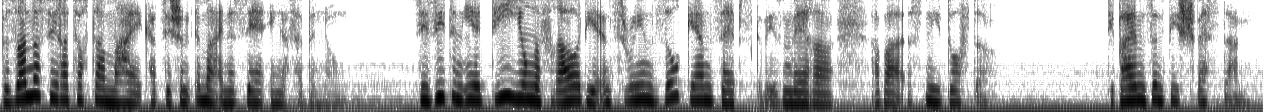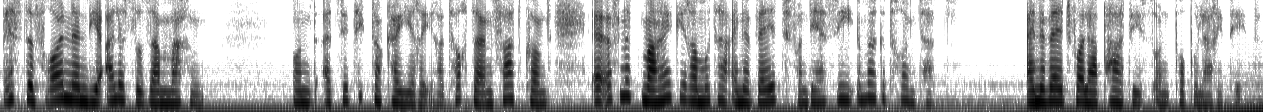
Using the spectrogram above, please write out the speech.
Besonders zu ihrer Tochter Mike hat sie schon immer eine sehr enge Verbindung. Sie sieht in ihr die junge Frau, die Ansreen so gern selbst gewesen wäre, aber es nie durfte. Die beiden sind wie Schwestern, beste Freundinnen, die alles zusammen machen. Und als die TikTok-Karriere ihrer Tochter in Fahrt kommt, eröffnet Mike ihrer Mutter eine Welt, von der sie immer geträumt hat. Eine Welt voller Partys und Popularität.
